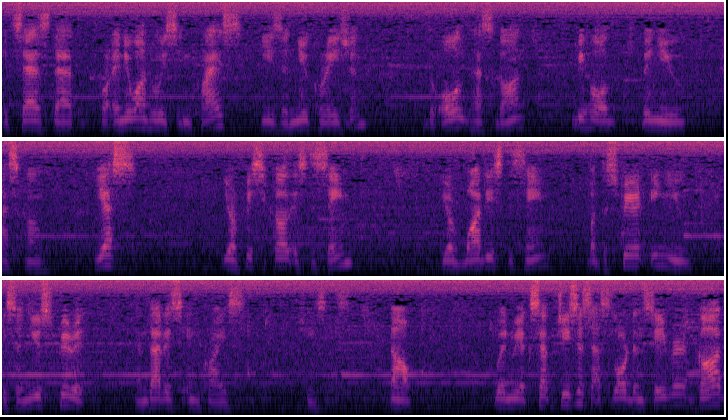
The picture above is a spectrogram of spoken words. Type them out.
it says that for anyone who is in Christ, he is a new creation. The old has gone. Behold, the new has come. Yes, your physical is the same. Your body is the same. But the spirit in you is a new spirit. And that is in Christ Jesus. Now, when we accept Jesus as Lord and Savior, God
